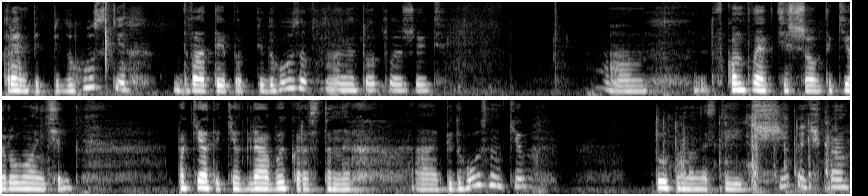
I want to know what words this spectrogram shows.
Крем під підгузки. Два типи підгузок у мене тут лежить. В комплекті йшов такий рулончик пакетиків для використаних підгузників. Тут у мене стоїть щіточка.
